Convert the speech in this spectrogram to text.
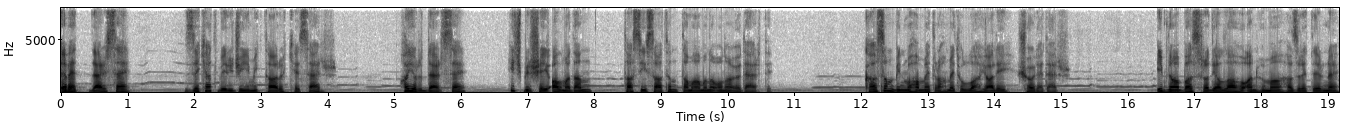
Evet derse zekat vereceği miktarı keser, hayır derse hiçbir şey almadan tahsisatın tamamını ona öderdi. Kasım bin Muhammed rahmetullahi aleyh şöyle der. İbn Abbas radıyallahu anhüma hazretlerine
